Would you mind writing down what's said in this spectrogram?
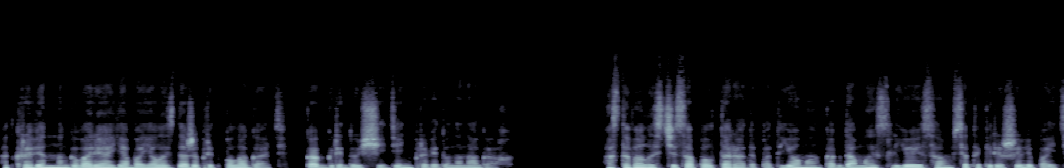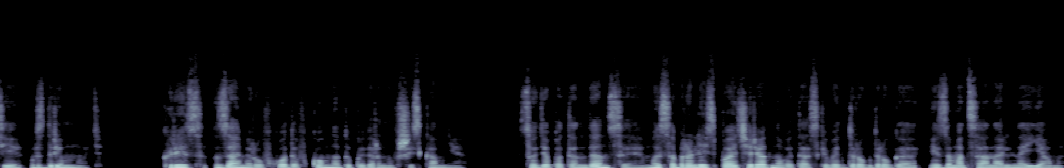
Откровенно говоря, я боялась даже предполагать, как грядущий день проведу на ногах. Оставалось часа полтора до подъема, когда мы с Льюисом все-таки решили пойти вздремнуть. Крис замер у входа в комнату, повернувшись ко мне. Судя по тенденции, мы собрались поочередно вытаскивать друг друга из эмоциональной ямы.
